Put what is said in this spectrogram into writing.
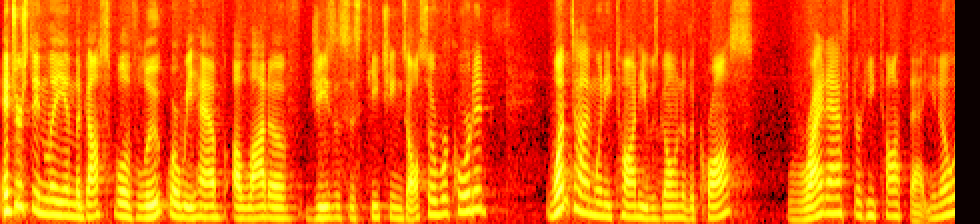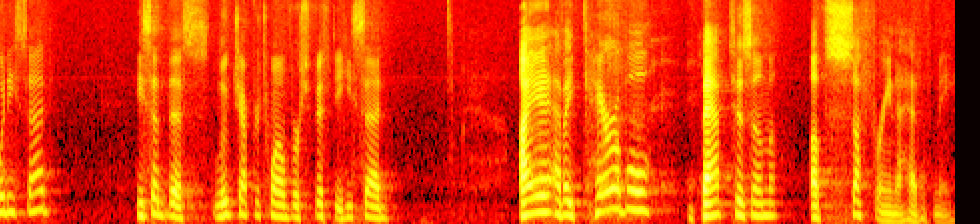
Interestingly, in the Gospel of Luke, where we have a lot of Jesus' teachings also recorded, one time when he taught he was going to the cross, right after he taught that, you know what he said? He said this Luke chapter 12, verse 50. He said, I have a terrible baptism of suffering ahead of me,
